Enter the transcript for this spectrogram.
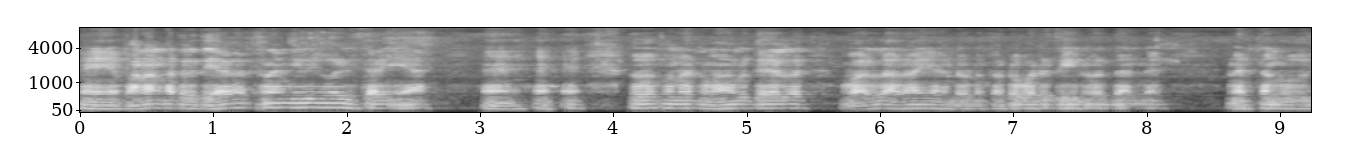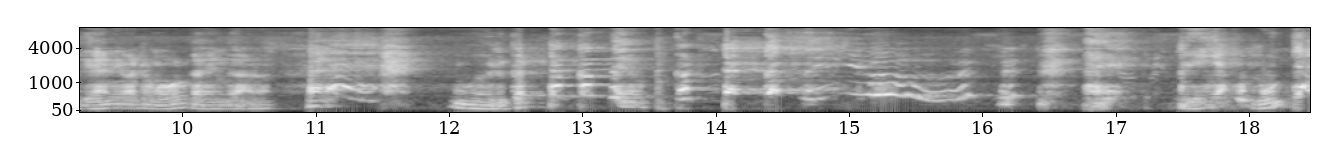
මේ පණන් හතර තියාගත්තා නම් ගිලි වල ඉස්සයියා. කොහොමද මාළු කියලා වල අරන් යන්න ඕන කටවඩ තියෙනවද දන්නේ නැත්නම් ඔබ ගෑණි වට මෝල් ගහෙන් ගන්නවා. මොල් කට්ටක්කත් නේ කට්ටක්කත් නේ biaya muda.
